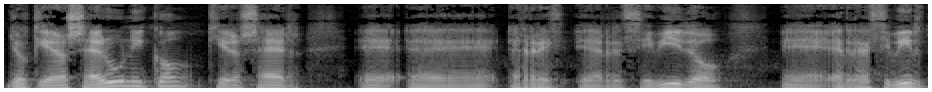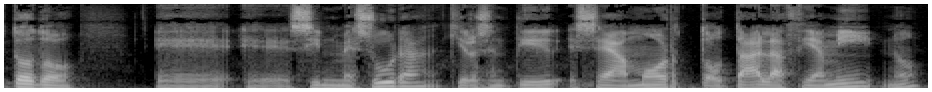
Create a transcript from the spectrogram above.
Yo quiero ser único, quiero ser eh, eh, re- recibido, eh, recibir todo sin mesura, quiero sentir ese amor total hacia mí, ¿no?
